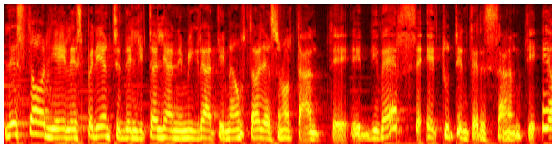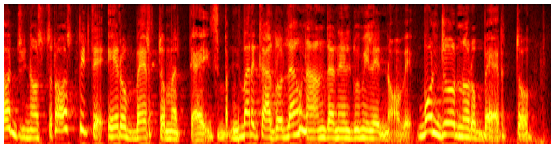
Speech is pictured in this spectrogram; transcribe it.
Le storie e le esperienze degli italiani immigrati in Australia sono tante, e diverse e tutte interessanti. E oggi il nostro ospite è Roberto Mattei, sbarcato da Unanda nel 2009. Buongiorno Roberto.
